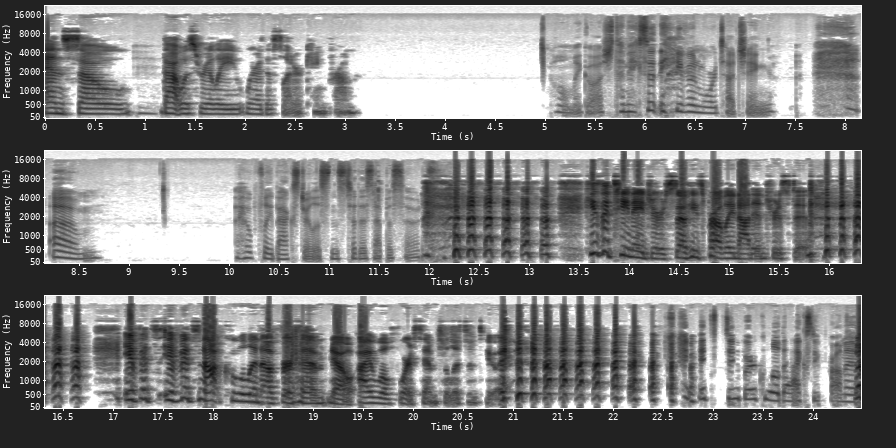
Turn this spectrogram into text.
And so mm. that was really where this letter came from. Oh my gosh, that makes it even more touching. Um, hopefully Baxter listens to this episode. he's a teenager, so he's probably not interested. if it's if it's not cool enough for him, no, I will force him to listen to it. it's super cool, Bax, we promise.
